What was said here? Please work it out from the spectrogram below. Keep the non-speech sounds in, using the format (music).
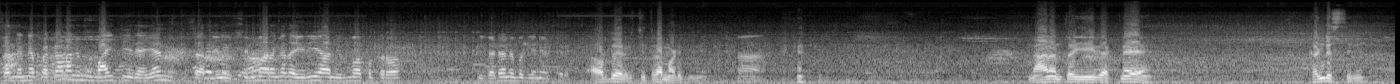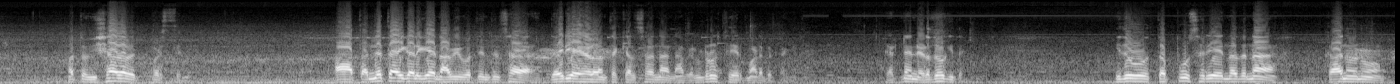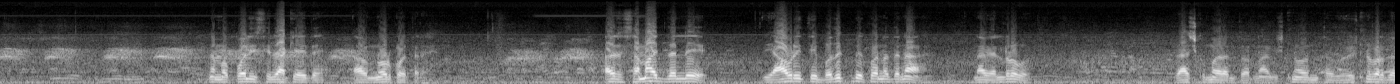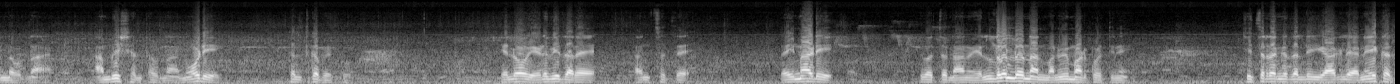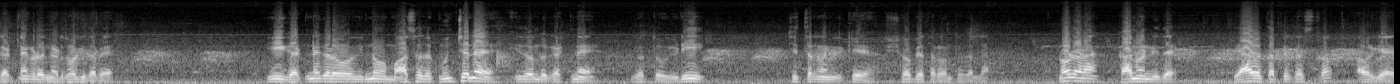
Sir ನಿನ್ನೆ ಪ್ರಕರಣ ನಿಮ್ಗೆ ಮಾಹಿತಿ ಇದೆ. ಏನು ಸರ್ ನೀವು ಸಿನಿಮಾ ರಂಗದ ಹಿರಿಯ ನಿರ್ಮಾಪಕರು ಈ ಘಟನೆ ಬಗ್ಗೆ ಏನು ಹೇಳ್ತೀರಿ? ಅವ್ರದ್ದು ಚಿತ್ರ ಮಾಡಿದ್ದೀನಿ. ಹಾಂ. (laughs) ನಾನಂತೂ ಈ ಘಟನೆ ಖಂಡಿಸ್ತೀನಿ ಮತ್ತು ವಿಷಾದ ವ್ಯಕ್ತಪಡಿಸ್ತೀನಿ. ಆ ತಂದೆ ತಾಯಿಗಳಿಗೆ ನಾವು ಇವತ್ತಿನ ದಿವಸ ಧೈರ್ಯ ಹೇಳುವಂಥ ಕೆಲಸನ ನಾವೆಲ್ಲರೂ ಸೇರ್ ಮಾಡಬೇಕಾಗಿದೆ. ಘಟನೆ ನಡೆದೋಗಿದೆ. ಇದು ತಪ್ಪು ಸರಿ ಅನ್ನೋದನ್ನು ಕಾನೂನು ನಮ್ಮ ಪೊಲೀಸ್ ಇಲಾಖೆ ಇದೆ, ಅವ್ರು ನೋಡ್ಕೊಳ್ತಾರೆ. ಆದರೆ ಸಮಾಜದಲ್ಲಿ ಯಾವ ರೀತಿ ಬದುಕಬೇಕು ಅನ್ನೋದನ್ನು ನಾವೆಲ್ಲರೂ ರಾಜ್ಕುಮಾರ್ ಅಂಥವ್ರನ್ನ ವಿಷ್ಣು ಅಂಥವ್ರು ವಿಷ್ಣುವರ್ಧನ್ ಅವ್ರನ್ನ ಅಂಬರೀಷ್ ಅಂಥವ್ರನ್ನ ನೋಡಿ ಕಲ್ತ್ಕೋಬೇಕು ಎಲ್ಲೋ ಎಡವಿದ್ದಾರೆ ಅನಿಸುತ್ತೆ. ದಯಮಾಡಿ ಇವತ್ತು ನಾನು ಎಲ್ಲರಲ್ಲೂ ನಾನು ಮನವಿ ಮಾಡ್ಕೊಳ್ತೀನಿ. ಚಿತ್ರರಂಗದಲ್ಲಿ ಈಗಾಗಲೇ ಅನೇಕ ಘಟನೆಗಳು ನಡೆದು ಹೋಗಿದ್ದಾವೆ ಈ ಘಟನೆಗಳು ಇನ್ನೂ ಮಾಸದಕ್ಕೆ ಮುಂಚೆನೇ ಇದೊಂದು ಘಟನೆ. ಇವತ್ತು ಇಡೀ ಚಿತ್ರರಂಗಕ್ಕೆ ಶೋಭೆ ತರುವಂಥದ್ದಲ್ಲ. ನೋಡೋಣ, ಕಾನೂನಿದೆ. ಯಾರು ತಪ್ಪಿತಸ್ಥರೋ, ಅವ್ರಿಗೆ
